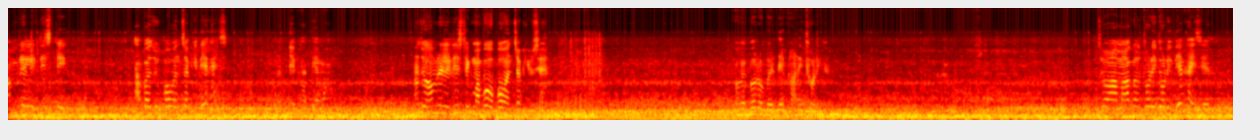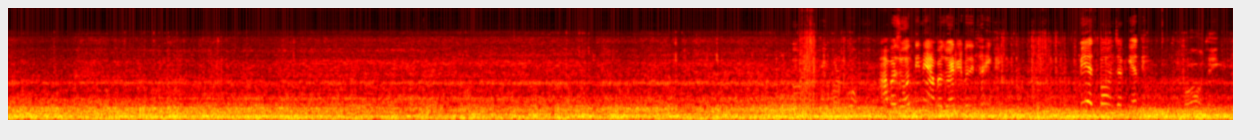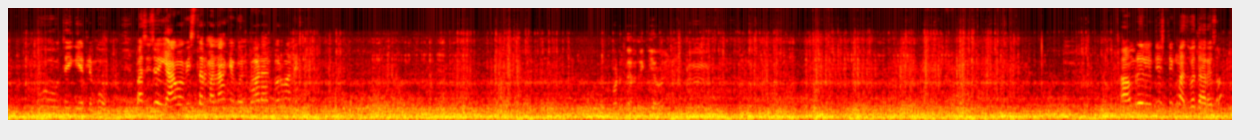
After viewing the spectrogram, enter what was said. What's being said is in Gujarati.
અમરેલી ડિસ્ટ્રિક્ટ આ બાજુ પવનચક્કી દેખાય છે? દેખાતી એમાં હજુ અમરેલી ડિસ્ટ્રિક્ટમાં બહુ પવનચક્યું છે. હવે બરોબર દેખાણી થોડીક. જો આમ આગળ થોડી થોડી દેખાય છે. બાજુ હતી ને આ બાજુ એટલી બધી થઈ ગઈ. બે જ પવન ચક્કી હતી. બહુ થઈ ગઈ. બહુ થઈ ગઈ એટલે બહુ. પાછી જો આવા વિસ્તારમાં નાખે કોઈ ભાડા ભરવાને. પડતર જગ્યા હોય અમરેલી ડિસ્ટ્રિક્ટમાં જ વધારે છે.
